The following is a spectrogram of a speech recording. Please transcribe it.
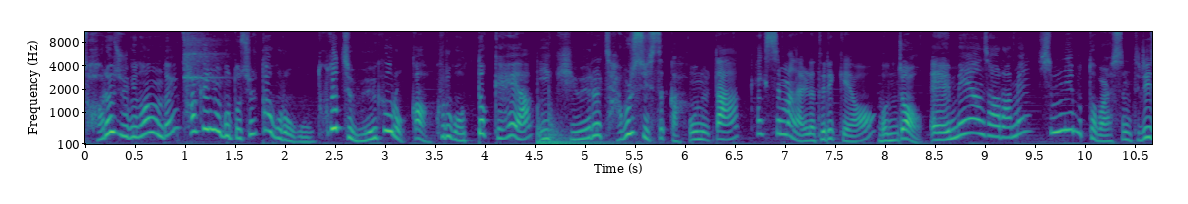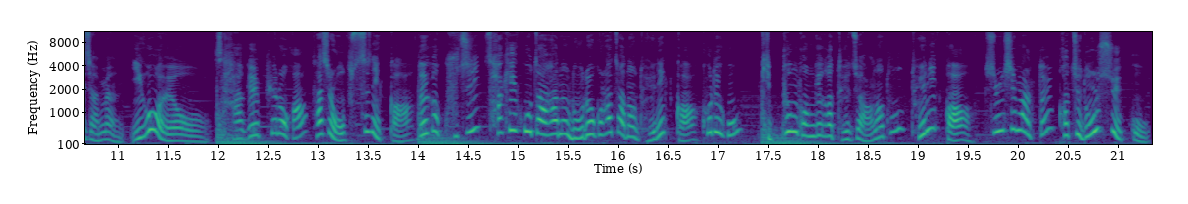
잘해주긴 하는데 사귀는 것도 싫다 그러고 도대체 왜 그럴까? 그리고 어떻게 해야 이 기회를 잡을 수 있을까? 오늘 딱 핵심만 알려드릴게요. 먼저 애매한 사람의 심리부터 말씀드리자면 이거예요. 사귈 필요가 사실 없으니까 내가 굳이 사귀고자 하는 노력을 하지 않아도 되니까 그리고 깊은 관계가 되지 않아도 되니까 심심할 때 같이 놀 수 있고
